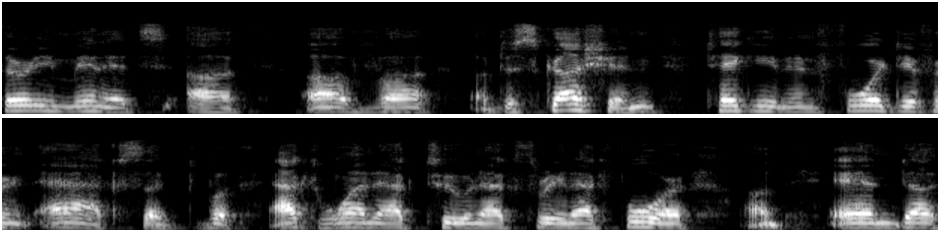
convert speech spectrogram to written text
30 minutes uh, of, uh, of discussion, taking it in four different acts like Act One, Act Two, and Act Three, and Act Four. Um, and uh,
